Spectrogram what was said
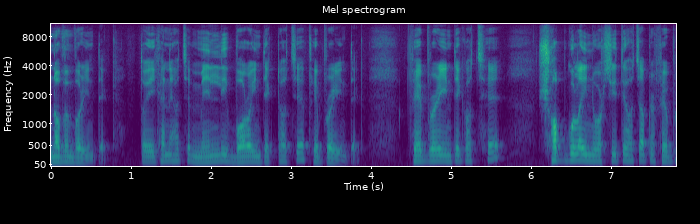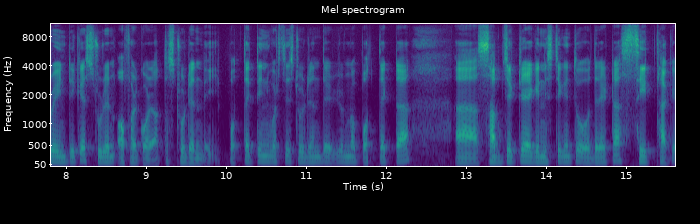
নভেম্বর ইনটেক তো এখানে হচ্ছে মেনলি বড় ইনটেকটা হচ্ছে ফেব্রুয়ারি ইনটেক ফেব্রুয়ারি ইনটেক হচ্ছে সবগুলো ইউনিভার্সিটিতে হচ্ছে আপনার ফেব্রুয়ারি ইনটেকে স্টুডেন্ট অফার করে, অর্থাৎ স্টুডেন্ট নেই। প্রত্যেকটা ইউনিভার্সিটি স্টুডেন্টদের জন্য প্রত্যেকটা সাবজেক্টের এগেনিস্টে কিন্তু ওদের একটা সিট থাকে,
